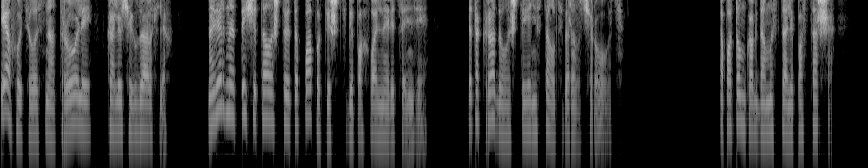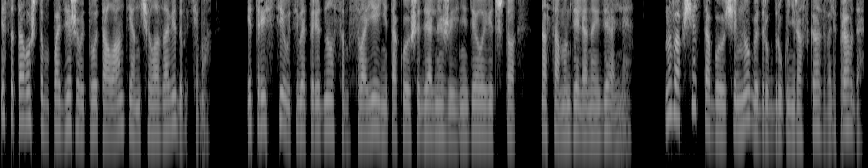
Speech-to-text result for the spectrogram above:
Я охотилась на троллей в колючих зарослях. Наверное, ты считала, что это папа пишет тебе похвальные рецензии. Я так радовалась, что я не стала тебя разочаровывать. А потом, когда мы стали постарше, вместо того, чтобы поддерживать твой талант, я начала завидовать ему. И трясти у тебя перед носом своей не такой уж идеальной жизни, делая вид, что на самом деле она идеальная. Мы вообще с тобой очень многое друг другу не рассказывали, правда?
